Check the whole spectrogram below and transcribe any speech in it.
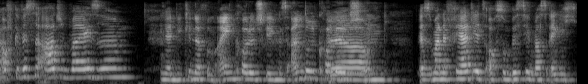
auf gewisse Art und Weise. ja, die Kinder vom einen College gegen das andere College Ja. und Also man erfährt jetzt auch so ein bisschen, was eigentlich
